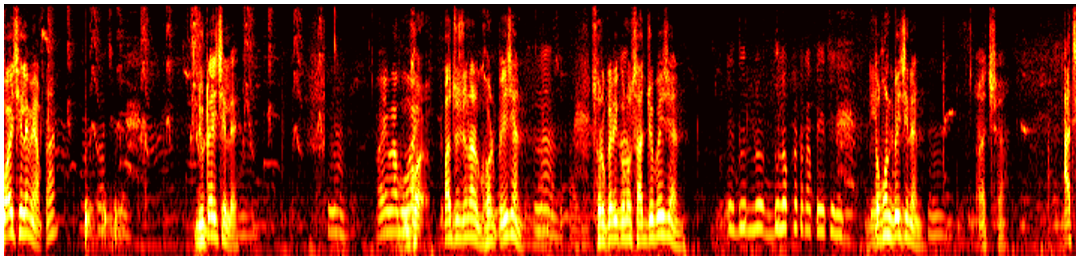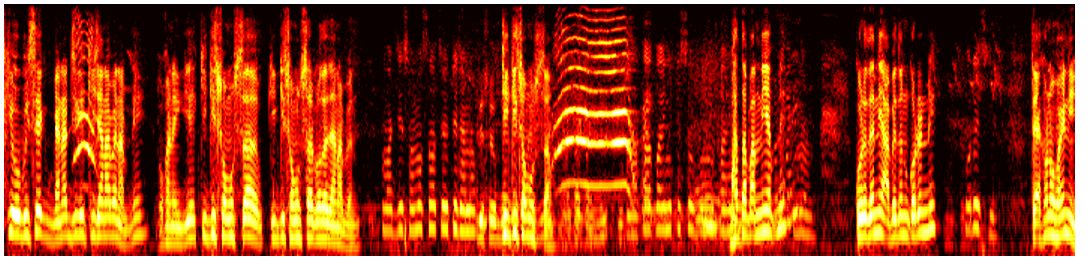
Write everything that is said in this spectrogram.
কয় ছেলে মেয়ে আপনার? দুটাই ছেলে? ঘর পাঁচ যোজনার ঘর পেয়েছেন? সরকারি কোনো সাহায্য পেয়েছেন? দু লক্ষ টাকা পেয়েছিলেন। তখন পেয়েছিলেন। আচ্ছা। আজকে অভিষেক ব্যানার্জিকে কি জানাবেন আপনি ওখানে গিয়ে? কি কি সমস্যা কি কি সমস্যার কথা জানাবেন? আমার যে সমস্যা আছে ওইটি জানাব কি কি সমস্যা? ভাতা পাইনি কিছু পাইনি। ভাতা পাননি আপনি? করে দেননি আবেদন করেননি? করেছি। তো এখনও হয়নি?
